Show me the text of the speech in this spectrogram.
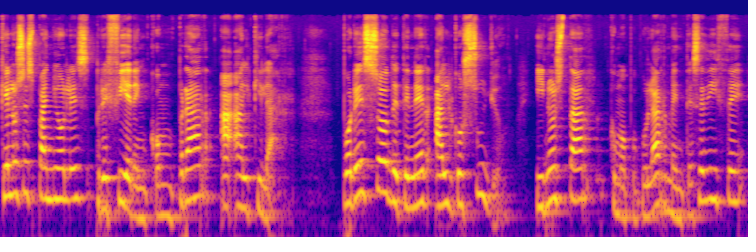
que los españoles prefieren comprar a alquilar. Por eso de tener algo suyo y no estar, como popularmente se dice,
